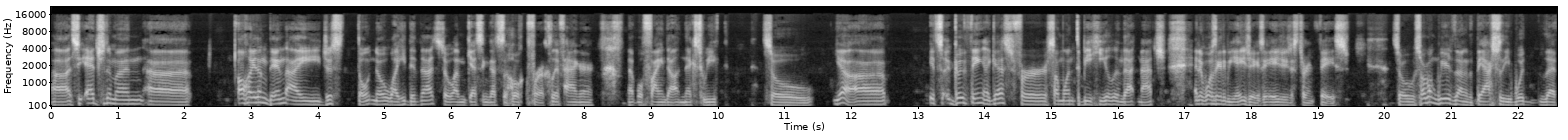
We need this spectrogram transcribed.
Uh, si Edge naman, uh, okay lang din. I just don't know why he did that. So I'm guessing that's the hook for a cliffhanger that we'll find out next week. So yeah, uh, it's a good thing, I guess, for someone to be heel in that match. And it wasn't going to be AJ because AJ just turned face. So sobrang weird lang that they actually would let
